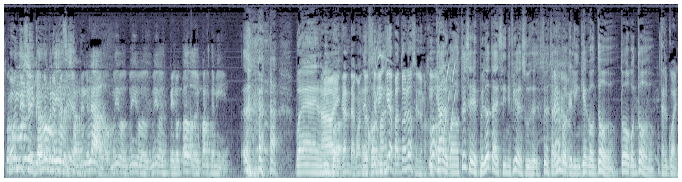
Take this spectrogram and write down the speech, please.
fue Con como un un DJ medio desarreglado, medio, medio, medio despelotado de parte mía. bueno, No, me encanta. Cuando se más- linkea para todos lados es lo mejor. Y claro, cuando usted se despelota significa que su sección está bien porque linkea con todo, todo con todo. Tal cual.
